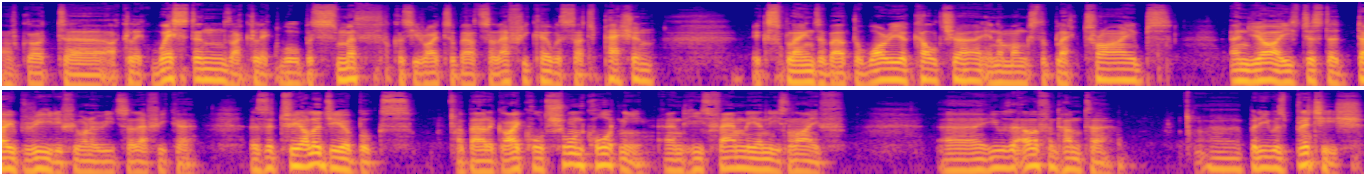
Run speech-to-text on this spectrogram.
I've got, uh, I collect westerns, I collect Wilbur Smith because he writes about South Africa with such passion, explains about the warrior culture in amongst the black tribes. And yeah, he's just a dope read if you want to read South Africa. There's a trilogy of books about a guy called Sean Courtney and his family and his life. Uh, he was an elephant hunter, uh, but he was British,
